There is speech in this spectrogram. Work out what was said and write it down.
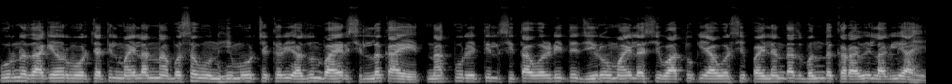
पूर्ण जागेवर मोर्चातील महिलांना बसवून ही मोर्चेकरी अजून बाहेर शिल्लक आहेत. नागपूर येथील सीतावर्डी ते झिरो माईल अशी वाहतूक यावर्षी पहिल्यांदाच बंद करावी लागली आहे.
